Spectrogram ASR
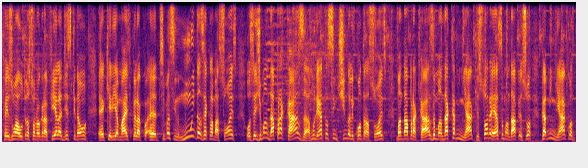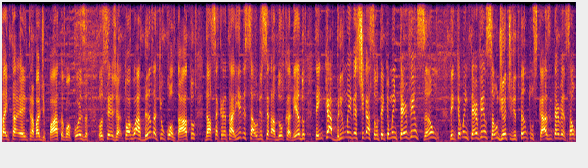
fez uma ultrassonografia, ela disse que não é, queria mais pela. É, tipo assim, muitas reclamações, ou seja, de mandar para casa. A mulher está sentindo ali contrações, mandar para casa, mandar caminhar. Que história é essa? Mandar a pessoa caminhar quando está em, em, trabalho de parto, alguma coisa? Ou seja, estou aguardando aqui o contato da Secretaria de Saúde, senador Canedo, tem que abrir uma investigação, tem que ter uma intervenção, tem que ter uma intervenção diante de tantos casos, intervenção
